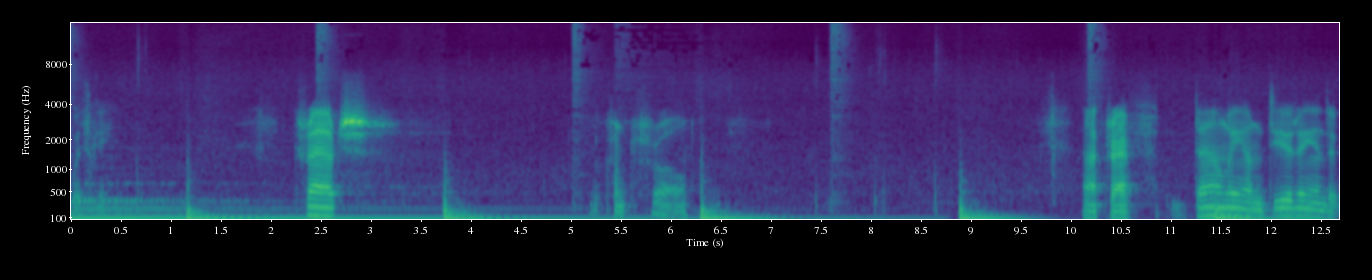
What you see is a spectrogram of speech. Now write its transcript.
whiskey. Crouch. Control. Ah crap. Downley on duty in the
